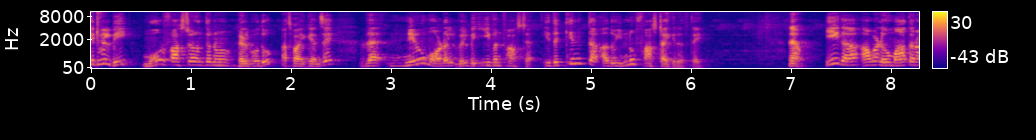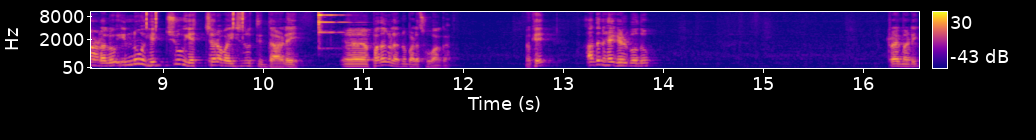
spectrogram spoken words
It will be more faster ಅಂತಲೂ ಹೇಳ್ಬೋದು. ಅಥವಾ can say the new model will be even faster ಇದಕ್ಕಿಂತ ಅದು ಇನ್ನೂ ಫಾಸ್ಟ್ ಆಗಿರುತ್ತೆ. ನಾವು ಈಗ ಅವಳು ಮಾತನಾಡಲು ಇನ್ನೂ ಹೆಚ್ಚು ಎಚ್ಚರ ವಹಿಸುತ್ತಿದ್ದಾಳೆ. ಪದಗಳನ್ನು ಬಳಸುವಾಗ. ಓಕೆ ಅದನ್ನು ಹೇಗೆ ಹೇಳ್ಬೋದು? ಟ್ರೈ ಮಾಡಿ.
